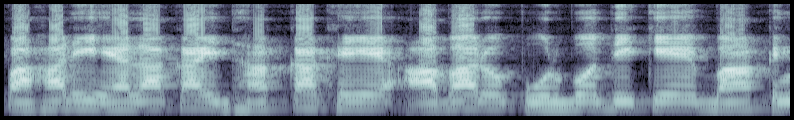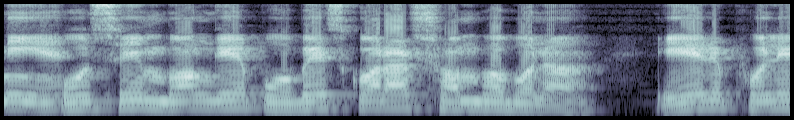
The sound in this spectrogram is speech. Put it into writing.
পাহাড়ি এলাকায় ধাক্কা খেয়ে আবারও পূর্ব দিকে বাঁক নিয়ে পশ্চিমবঙ্গে প্রবেশ করার সম্ভাবনা। এর ফলে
